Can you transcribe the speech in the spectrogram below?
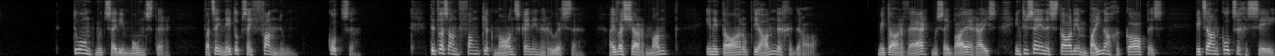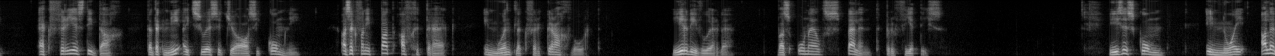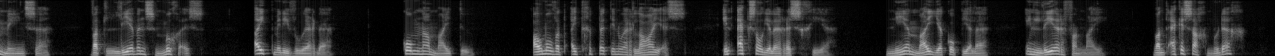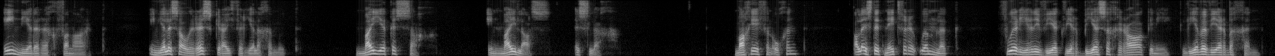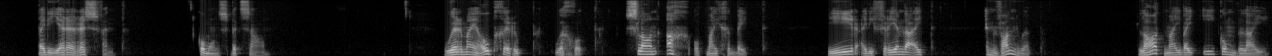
Toe ontmoet sy die monster wat sy net op sy van noem, Kotse. Dit was aanvanklik maanskyn en rose. Hy was charmant en het haar op die hande gedra. Met haar werk moes sy baie reis en toe sy in 'n stadium byna gekaap is, het sy aan Kotse gesê: "Ek vrees die dag dat ek nie uit so 'n situasie kom nie." as ek van die pad afgetrek en moontlik verkrag word. Hierdie woorde was onheilspellend profeties. Jesus kom en nooi alle mense wat lewensmoeg is uit met die woorde kom na my toe almal wat uitgeput en oorlaai is en ek sal julle rus gee neem my juk op julle en leer van my want ek is sagmoedig en nederig van hart en julle sal rus kry vir julle gemoed. My juk is sag en my las is lig. Mag jy vanoggend al is dit net vir 'n oomblik voor hierdie week weer besig geraak en die lewe weer begin by die Here rus vind. Kom ons bid saam. Hoor my hulpgeroep, o God. Slaan ag op my gebed. Hier uit die vreemde uit in wanhoop. Laat my by U kom bly.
